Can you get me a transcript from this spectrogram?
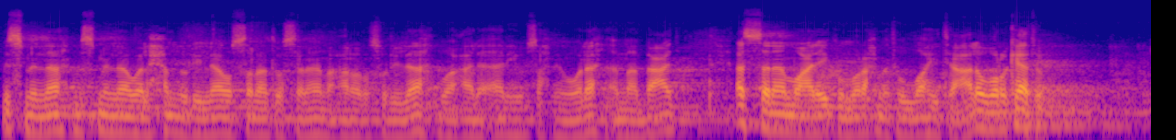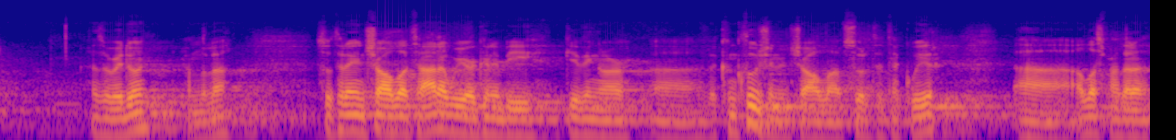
Bismillah, Bismillah, walhamdulillah, wassalatu wassalam ala rasulillah wa ala alihi wa sahbihi wa amma ba'd. Assalamu alaikum wa rahmatullahi ta'ala wa barakatuh. How's everybody doing? Alhamdulillah. So today, inshallah ta'ala, we are going to be giving our, uh, the conclusion, inshallah, of Surah Al-Takwir. Uh, Allah subhanahu wa ta'ala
